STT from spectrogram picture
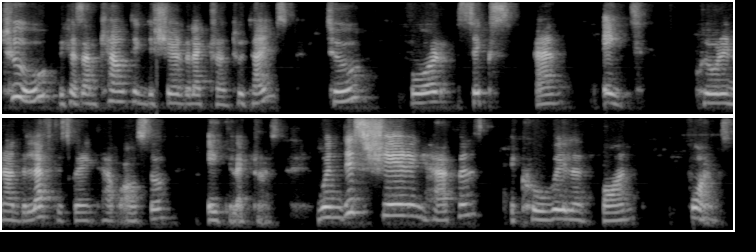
two, because I'm counting the shared electron two times, two, four, six, and eight. Chlorine on the left is going to have also eight electrons. When this sharing happens, a covalent bond forms.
